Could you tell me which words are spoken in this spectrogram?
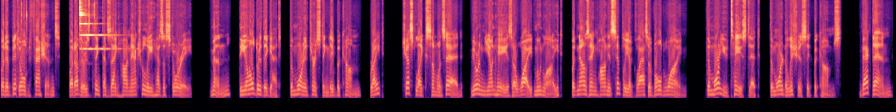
but a bit old-fashioned, but others think that Zhang Han actually has a story. Men, the older they get, the more interesting they become, right? Just like someone said, Murong Yunhai is our white moonlight, but now Zhang Han is simply a glass of old wine. The more you taste it, the more delicious it becomes. Back then,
